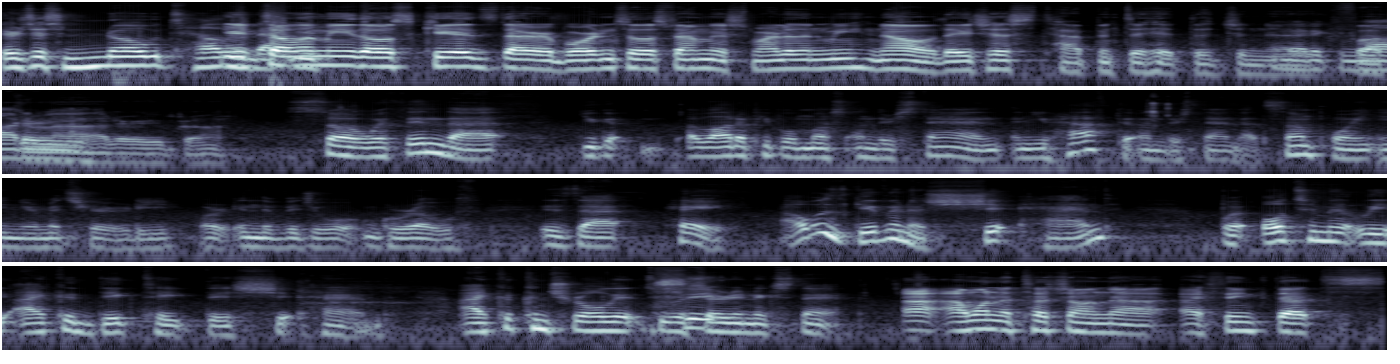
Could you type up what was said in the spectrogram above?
There's just no telling. You're telling you- me those kids that are born into those families are smarter than me? No, they just happen to hit the genetic Genetic lottery. lottery, bro. So within that, you get a lot of people must understand, and you have to understand at some point in your maturity or individual growth, is that hey, I was given a shit hand, but ultimately I could dictate this shit hand. I could control it to See- a certain extent. I, I want to touch on that. I think that's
